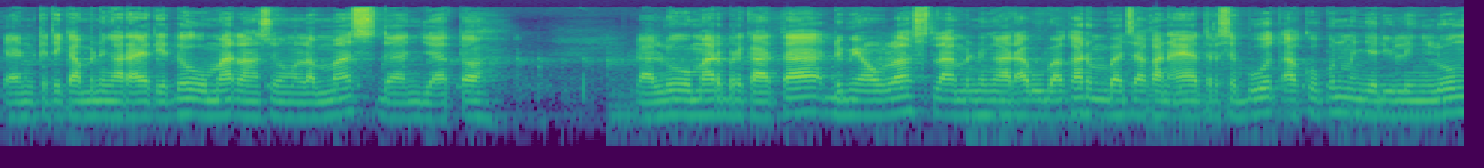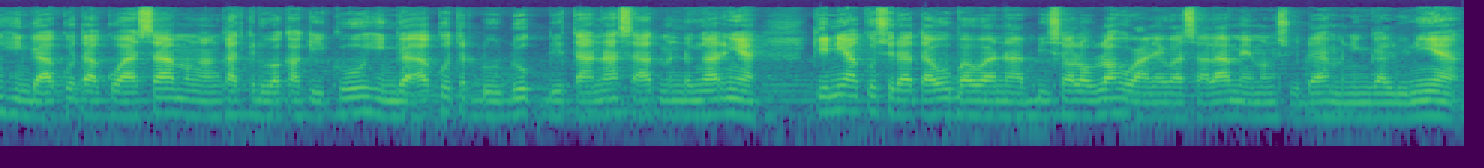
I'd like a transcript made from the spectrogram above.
Dan ketika mendengar ayat itu Umar langsung lemas dan jatuh Lalu Umar berkata, Demi Allah setelah mendengar Abu Bakar membacakan ayat tersebut, aku pun menjadi linglung hingga aku tak kuasa mengangkat kedua kakiku hingga aku terduduk di tanah saat mendengarnya. Kini aku sudah tahu bahwa Nabi Shallallahu Alaihi Wasallam memang sudah meninggal dunia.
